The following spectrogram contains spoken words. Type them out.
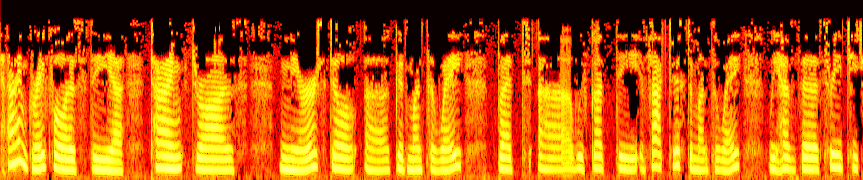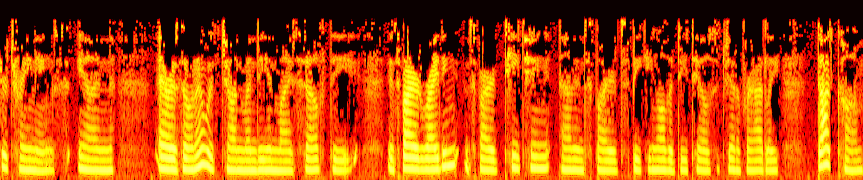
And I am grateful as the uh, time draws nearer, still a good month away, but uh, we've got the, in fact, just a month away, we have the three teacher trainings in Arizona with Jon Mundy and myself the inspired writing, inspired teaching, and inspired speaking. All the details at jenniferhadley.com.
